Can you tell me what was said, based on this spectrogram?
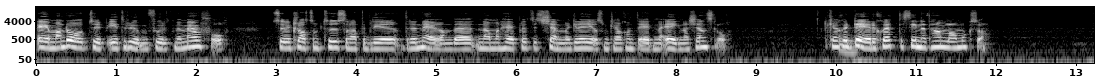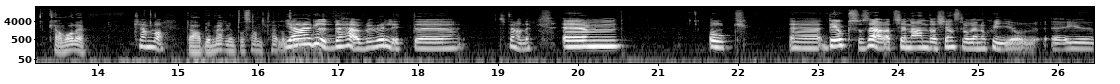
är man då typ i ett rum fullt med människor så är det klart som tusan att det blir dränerande när man helt plötsligt känner grejer som kanske inte är dina egna känslor. Det kanske Mm. är det det sjätte sinnet handlar om också. Kan vara det. Kan vara. Det här blir mer intressant hela Ja tiden. gud, det här blir väldigt eh, spännande. Ehm, och eh, det är också så här att känna andra känslor och energier är ju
